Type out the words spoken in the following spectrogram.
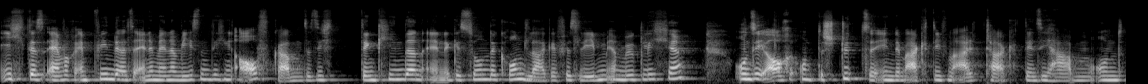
ich das einfach empfinde als eine meiner wesentlichen Aufgaben, dass ich den Kindern eine gesunde Grundlage fürs Leben ermögliche und sie auch unterstütze in dem aktiven Alltag, den sie haben. Und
